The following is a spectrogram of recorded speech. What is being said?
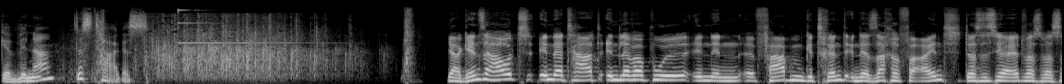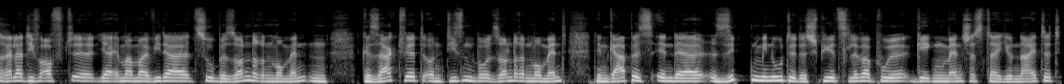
Gewinner des Tages. Ja, Gänsehaut in der Tat in Liverpool in den äh, Farben getrennt, in der Sache vereint. Das ist ja etwas, was relativ oft äh, ja immer mal wieder zu besonderen Momenten gesagt wird. Und diesen besonderen Moment, den gab es in der siebten Minute des Spiels Liverpool gegen Manchester United.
